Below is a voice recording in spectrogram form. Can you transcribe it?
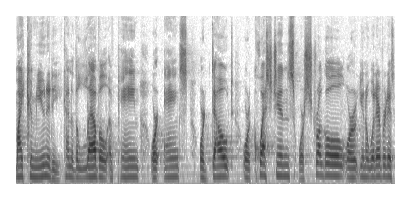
my community kind of the level of pain or angst or doubt or questions or struggle or you know whatever it is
